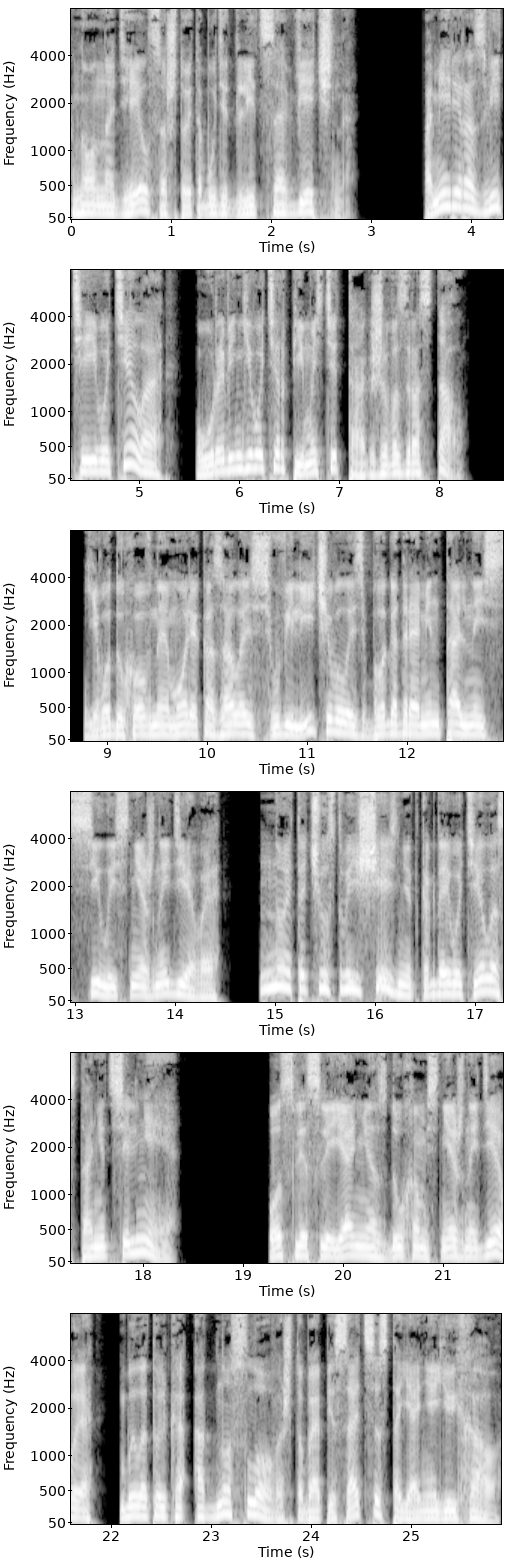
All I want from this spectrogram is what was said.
но он надеялся, что это будет длиться вечно. По мере развития его тела уровень его терпимости также возрастал. Его духовное море, казалось, увеличивалось благодаря ментальной силой Снежной Девы, но это чувство исчезнет, когда его тело станет сильнее. После слияния с духом Снежной Девы было только одно слово, чтобы описать состояние Юйхао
